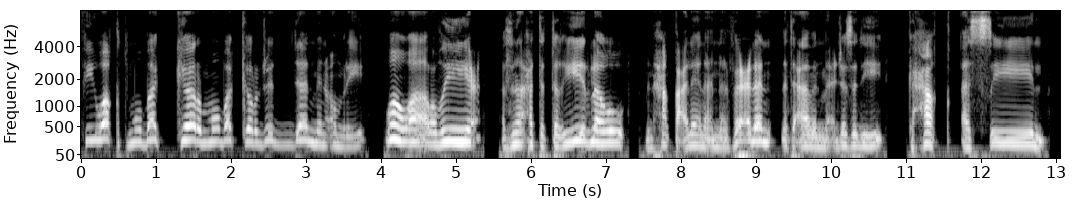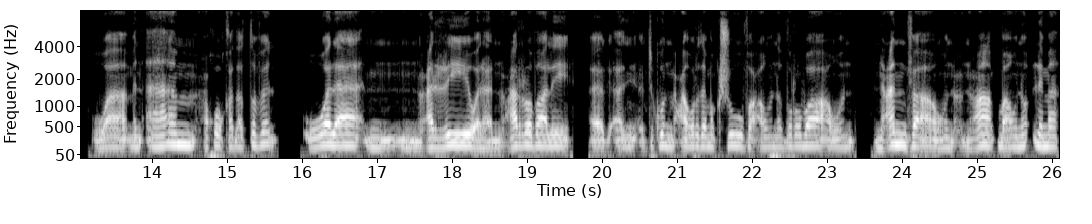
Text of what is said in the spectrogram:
في وقت مبكر مبكر جدا من عمره وهو رضيع أثناء حتى التغيير له من حق علينا أن فعلا نتعامل مع جسده كحق أصيل ومن أهم حقوق هذا الطفل ولا نعريه ولا نعرضه لأن تكون عورته مكشوفة أو نضربه أو نعنفه أو نعاقبه أو نؤلمه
